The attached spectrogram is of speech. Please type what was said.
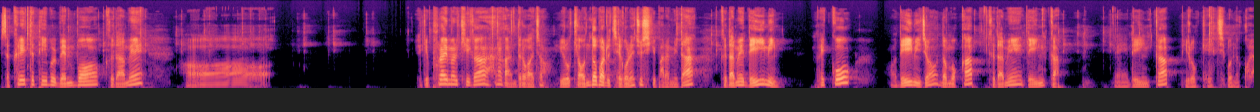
그래서 create table member 그 다음에 어... 이렇게 primary key가 하나가 안 들어가죠. 이렇게 underbar를 제거를 해 주시기 바랍니다. 그 다음에 네이밍 했고 어, name이죠. 넘버값 그 다음에 name값 네, name값 이렇게 집어넣고요.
